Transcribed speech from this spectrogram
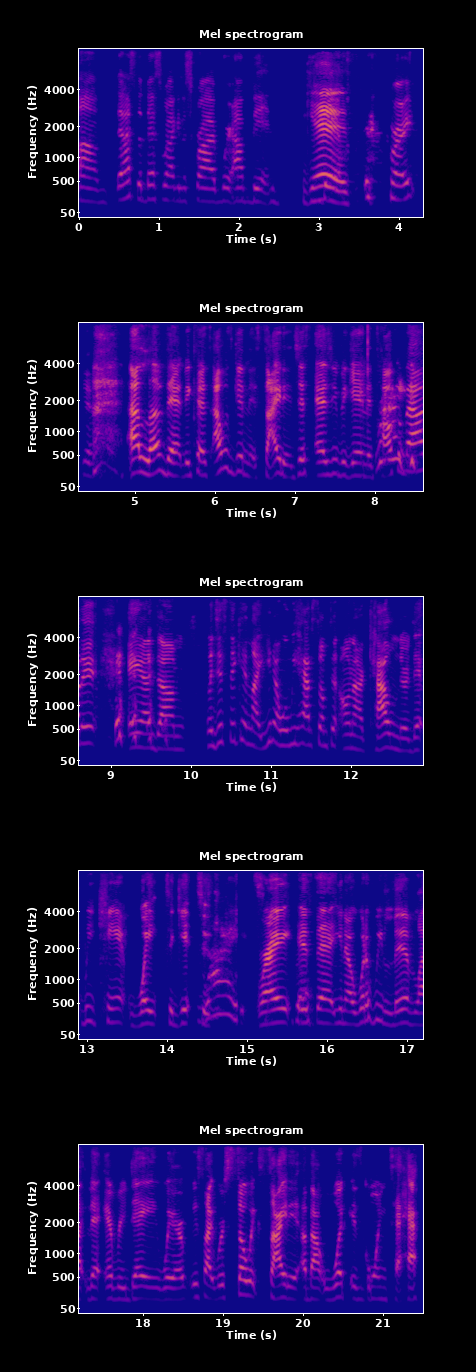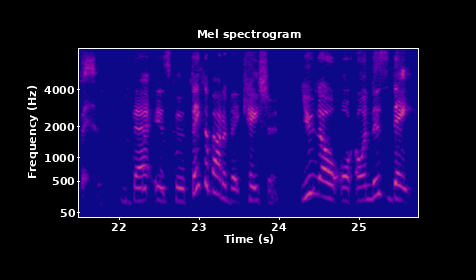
um, that's the best way I can describe where I've been Yes. Right. Yeah. I love that because I was getting excited just as you began to talk right. about it. And um and just thinking like, you know, when we have something on our calendar that we can't wait to get to. Right. Right? Yes. Is that, you know, what if we live like that every day where it's like we're so excited about what is going to happen. That is good. Think about a vacation. You know, or on this date,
